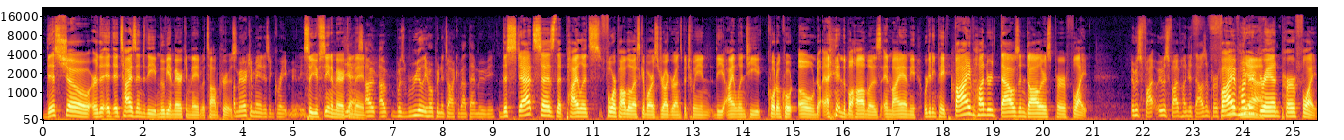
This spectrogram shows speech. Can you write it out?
this show, or the, it, it ties into the movie American Made with Tom Cruise. American Made is a great movie. so you've seen American yes, Made. I, I was really hoping to talk about that movie. The stat says that pilots for Pablo Escobar's drug runs between the island he quote unquote owned in the Bahamas and Miami were getting paid five hundred thousand dollars per flight. It was five. It was five hundred thousand per. Five hundred Yeah. grand per flight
